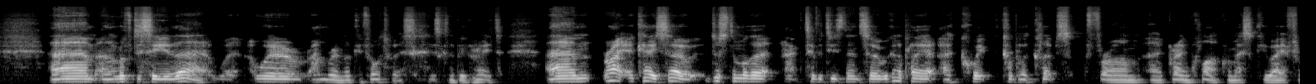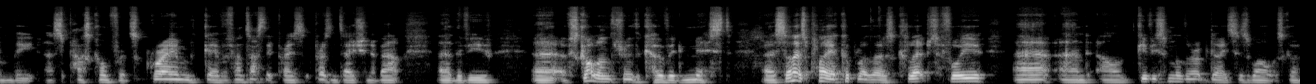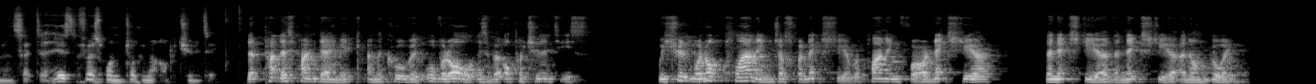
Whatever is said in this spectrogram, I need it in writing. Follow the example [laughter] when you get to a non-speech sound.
Um, and I'd love to see you there. We're, we're, I'm really looking forward to it. It's going to be great. Um, right. Okay. So just some other activities then. So we're going to play a, a quick couple of clips from uh, Graham Clark from SQA from the uh, Surpass conference. Graham gave a fantastic pres- presentation about uh, the view uh, of Scotland through the COVID mist. Uh, so let's play a couple of those clips for you, uh, and I'll give you some other updates as well. What's going on in the sector? Here's the first one talking about opportunity. This pandemic and the COVID overall is about opportunities. We should. We're not planning just for next year. We're planning for next year, the next year, the next year, and ongoing.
